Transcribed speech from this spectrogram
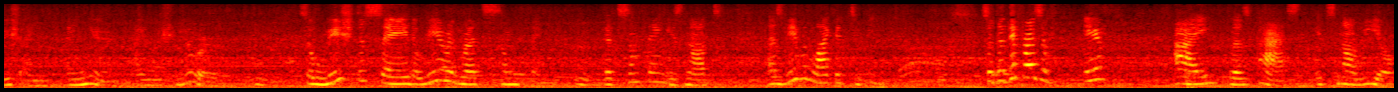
wish I, I knew. I wish you were. So wish to say that we regret something. That something is not as we would like it to be. So the difference of if I plus past, it's not real.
